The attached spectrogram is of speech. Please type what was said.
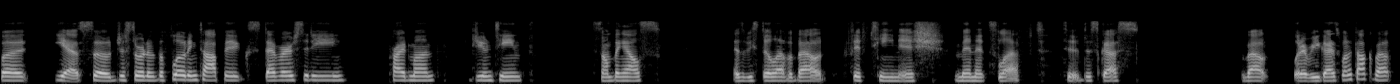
But yeah, so just sort of the floating topics, diversity, Pride Month, Juneteenth, something else, as we still have about 15 ish minutes left to discuss about whatever you guys want to talk about.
